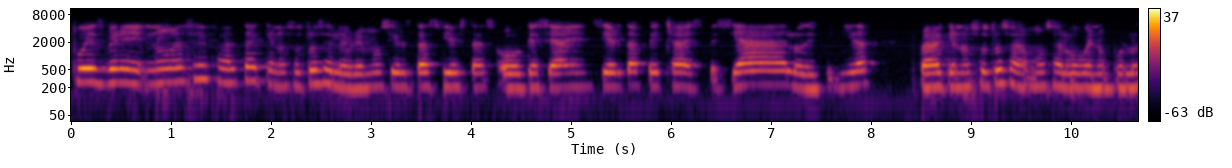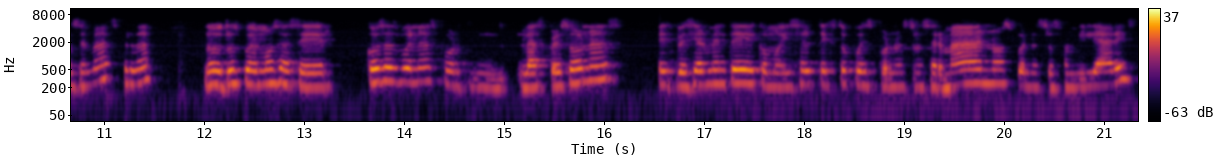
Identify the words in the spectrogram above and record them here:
Pues Bere, no hace falta que nosotros celebremos ciertas fiestas o que sea en cierta fecha especial o definida para que nosotros hagamos algo bueno por los demás, ¿verdad? Nosotros podemos hacer cosas buenas por las personas, especialmente como dice el texto, pues por nuestros hermanos, por nuestros familiares,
